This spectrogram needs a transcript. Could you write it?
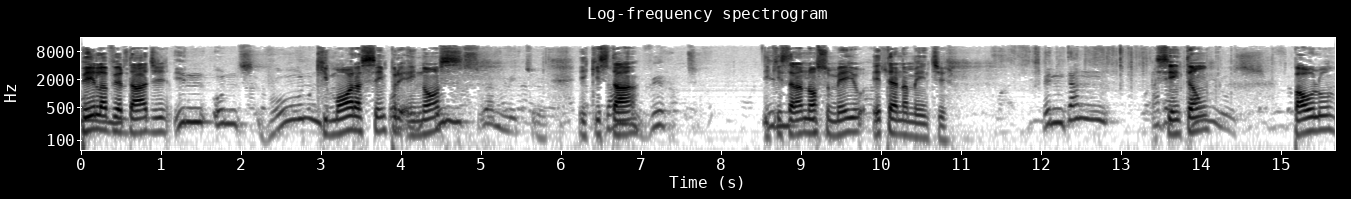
pela verdade que mora sempre em nós e que está e que estará no nosso meio eternamente. Se então Paulo,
